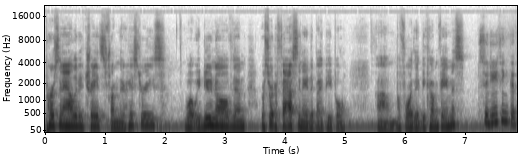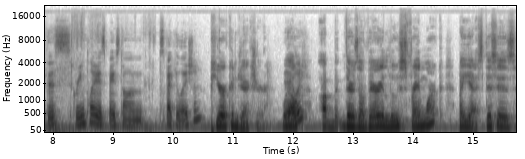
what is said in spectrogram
personality traits from their histories, what we do know of them. We're sort of fascinated by people um, before they become famous. So, do you think that this screenplay is based on speculation? Pure conjecture. Well, Really? uh, there's a very loose framework, but yes, this is,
